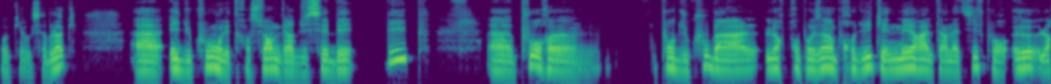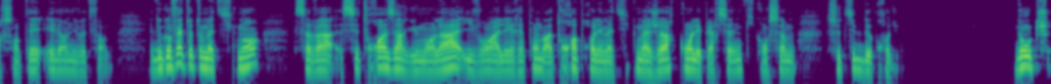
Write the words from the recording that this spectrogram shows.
au cas où ça bloque, et du coup on les transforme vers du CB bip euh, pour euh, pour du coup bah, leur proposer un produit qui est une meilleure alternative pour eux, leur santé et leur niveau de forme. Et donc en fait automatiquement, ça va ces trois arguments là, ils vont aller répondre à trois problématiques majeures qu'ont les personnes qui consomment ce type de produit. Donc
